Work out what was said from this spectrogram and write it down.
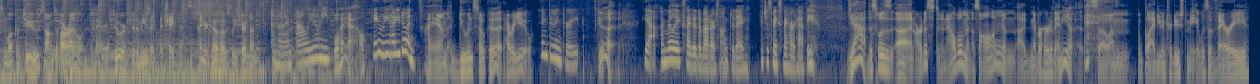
folks, and welcome to Songs of Our Own, a marital tour through the music that shaped us. I'm your co-host, Lee Strickland. And I'm Al Leone. Well, hey, Al. Hey, Lee, how you doing? I am doing so good. How are you? I'm doing great. Good. Yeah, I'm really excited about our song today. It just makes my heart happy. Yeah, this was uh, an artist and an album and a song, and I'd never heard of any of it. So I'm, I'm glad you introduced me. It was a very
